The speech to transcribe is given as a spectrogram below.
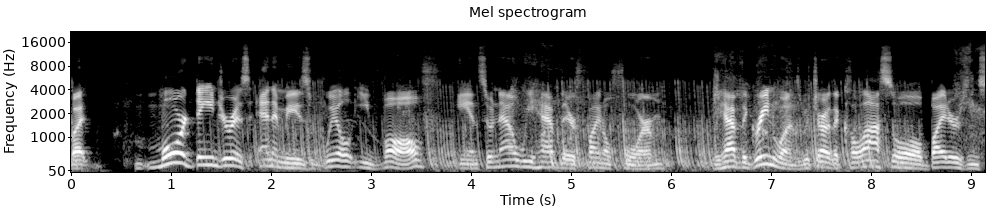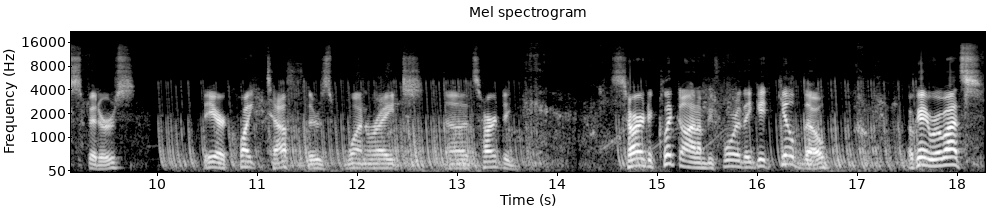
but more dangerous enemies will evolve, and so now we have their final form. We have the green ones, which are the colossal biters and spitters. They are quite tough. There's one right. Uh, it's hard to it's hard to click on them before they get killed, though. Okay, robots.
